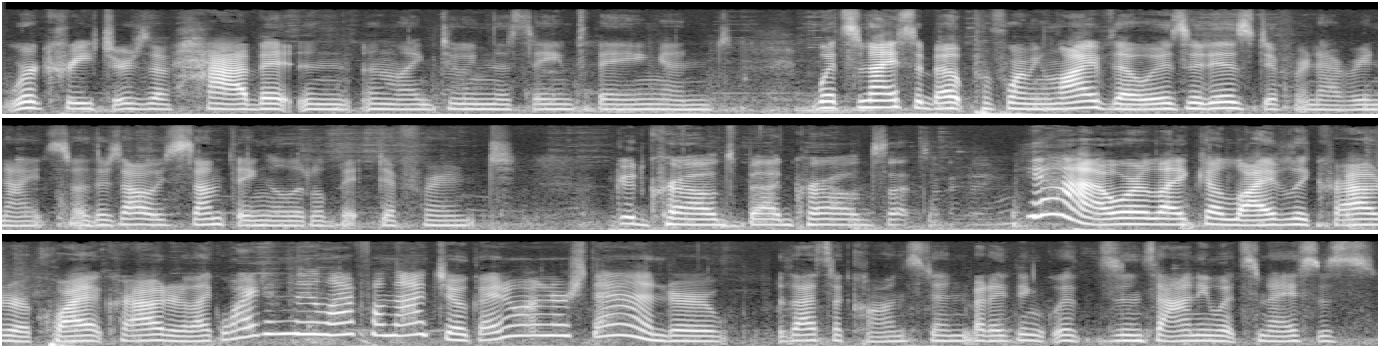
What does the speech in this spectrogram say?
we're creatures of habit and, and like doing the same thing. And what's nice about performing live though is it is different every night. So there's always something a little bit different. Good crowds, bad crowds, That's. sort of thing. Yeah, or like a lively crowd or a quiet crowd, or like why didn't they laugh on that joke? I don't understand. Or that's a constant. But I think with Zinzanni, what's nice is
